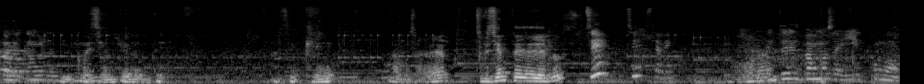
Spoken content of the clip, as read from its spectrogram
colocamos los primarios. Inconscientemente. Así que vamos a ver. ¿Suficiente luz? Sí, sí, está bien. Ahora. Entonces vamos a ir como.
